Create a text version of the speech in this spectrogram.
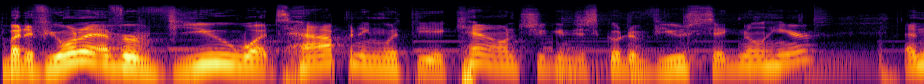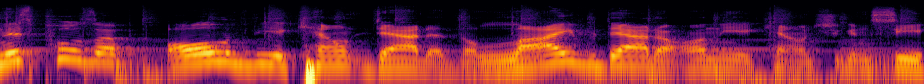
But if you want to ever view what's happening with the accounts, you can just go to view signal here. And this pulls up all of the account data, the live data on the accounts. You can see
